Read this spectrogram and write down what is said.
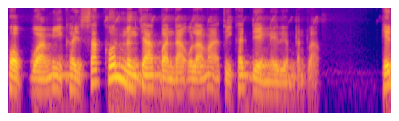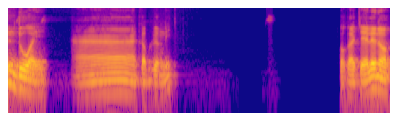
พบว่ามีใครสักคนหนึ่งจากบรรดาอุลามะที่ขัดแย้งในเรื่องดังกล่าว เห็นด้วยอ่ากับเรื่องนี้ก็กระจายเลยเนาะ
